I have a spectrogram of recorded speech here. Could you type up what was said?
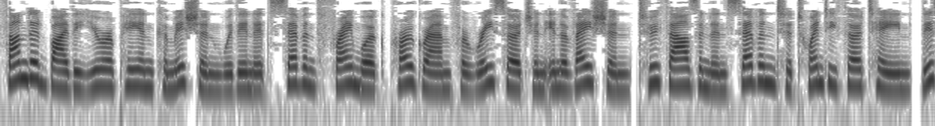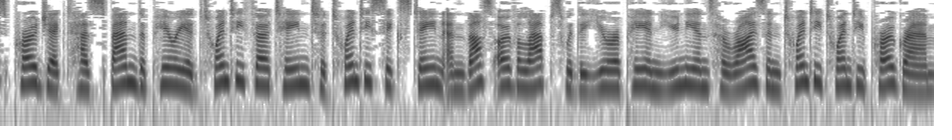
Funded by the European Commission within its seventh Framework Programme for Research and Innovation 2007 to 2013, this project has spanned the period 2013 to 2016 and thus overlaps with the European Union's Horizon 2020 programme.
